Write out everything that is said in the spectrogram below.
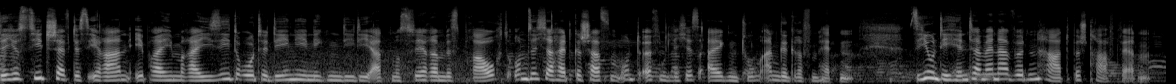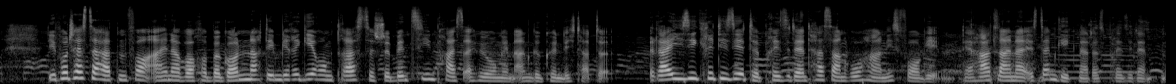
Der Justizchef des Iran, Ebrahim Raisi, drohte denjenigen, die die Atmosphäre missbraucht, Unsicherheit geschaffen und öffentliches Eigentum angegriffen hätten. Sie und die Hintermänner würden hart bestraft werden. Die Proteste hatten vor einer Woche begonnen, nachdem die Regierung drastische Benzinpreiserhöhungen angekündigt hatte. Raisi kritisierte Präsident Hassan Rouhanis Vorgehen. Der Hardliner ist ein Gegner des Präsidenten.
